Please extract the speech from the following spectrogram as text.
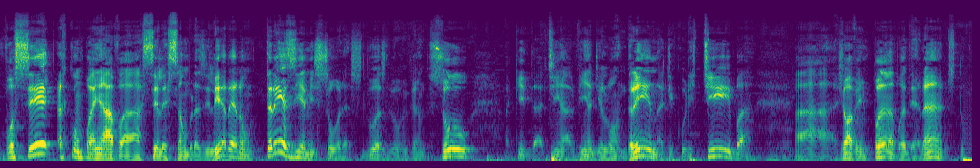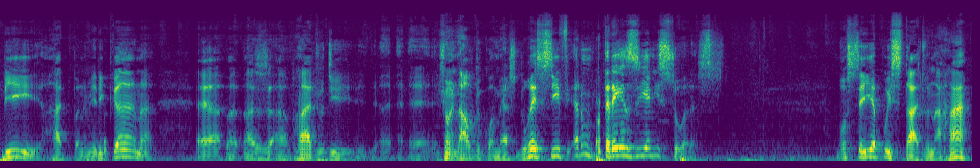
Você acompanhava a seleção brasileira, eram 13 emissoras, duas do Rio Grande do Sul, aqui tá, tinha, vinha de Londrina, de Curitiba, a Jovem Pan, Bandeirantes, Tupi, Rádio Pan-Americana, é, a, a, rádio de é, é, Jornal do Comércio do Recife, eram 13 emissoras. Você ia para o estádio narrar,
